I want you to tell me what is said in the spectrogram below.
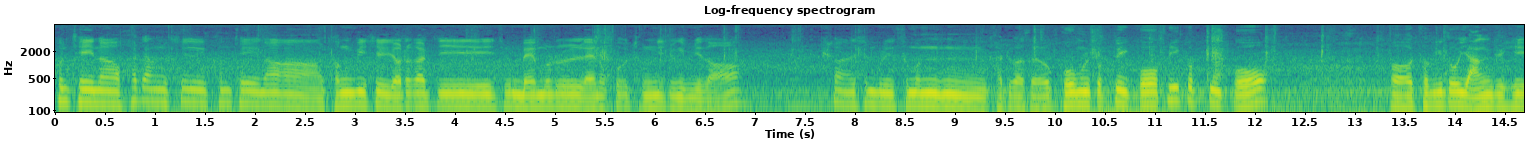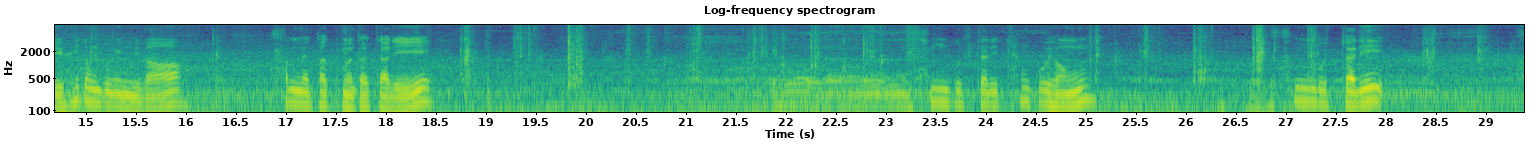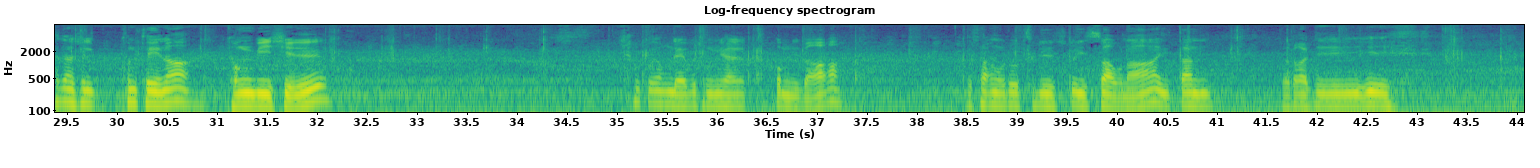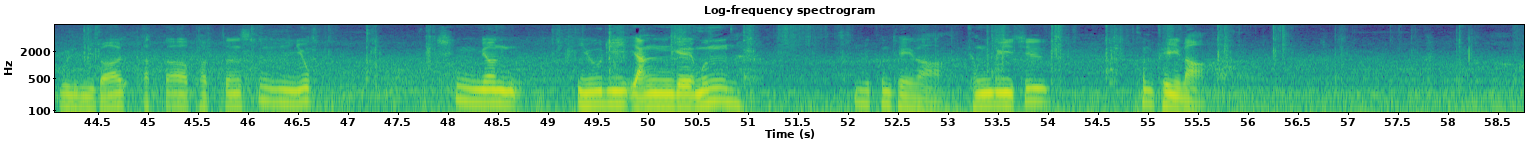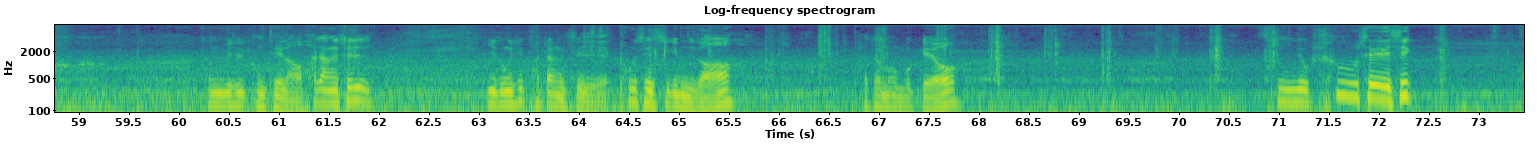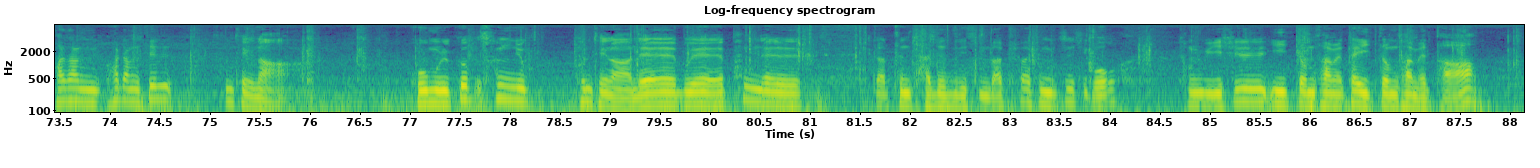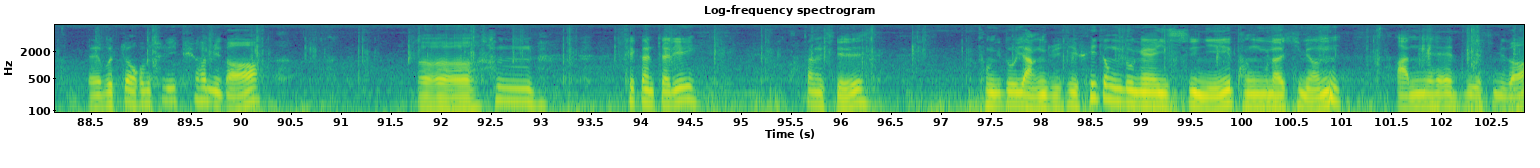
컨테이너, 화장실 컨테이너, 경비실 여러 가지 지금 매물을 내놓고 정리 중입니다. 필요하신 분 있으면 가져가세요. 고물급도 있고, B급도 있고, 어, 경기도 양주시 회정동입니다. 3m, 9m짜리. 3구짜리 창고형, 3구짜리 화장실 컨테이너, 경비실, 창고형 내부 정리할 겁니다. 무상으로 드릴 수도 있사오나 일단 여러 가지 올립니다. 아까 봤던 36 측면 유리 양계문 36 컨테이너, 경비실 컨테이너. 경비실 컨테이너, 화장실, 이동식 화장실, 포세식입니다. 다시 한번 볼게요. 36 수세식 화장, 화장실 컨테이너. 고물급 36 컨테이너. 내부에 판넬 같은 자재들이 있습니다. 필요하신 분 쓰시고, 경비실 2.4m, 2.4m. 내부 조금 수리 필요합니다. 어, 3, 3칸짜리 화장실. 경기도 양주시 회정동에 있으니 방문하시면 안내해 드리겠습니다.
